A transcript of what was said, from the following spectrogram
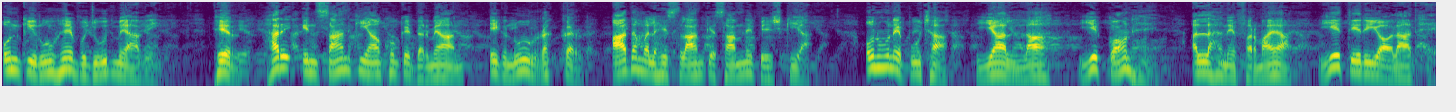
ان کی روحیں وجود میں آ گئیں۔ پھر ہر انسان کی آنکھوں کے درمیان ایک نور رکھ کر آدم علیہ السلام کے سامنے پیش کیا۔ انہوں نے پوچھا، یا اللہ، یہ کون ہے اللہ نے فرمایا، یہ تیری اولاد ہے۔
